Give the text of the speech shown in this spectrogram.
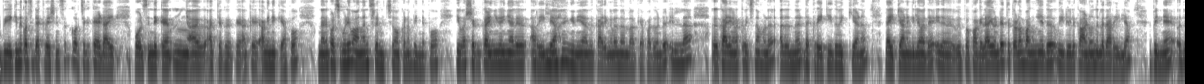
ഉപയോഗിക്കുന്ന കുറച്ച് ഡെക്കറേഷൻസ് ഒക്കെ കുറച്ചൊക്കെ കേടായി. ബോൾസിന്റെ ഒക്കെ അറ്റൊക്കെ ഒക്കെ അങ്ങനെയൊക്കെ. അപ്പോൾ എന്നാലും കുറച്ചും കൂടി വാങ്ങാൻ ശ്രമിച്ചു നോക്കണം. പിന്നെ ഇപ്പോൾ ഈ വർഷമൊക്കെ കഴിഞ്ഞ് കഴിഞ്ഞാൽ അറിയില്ല. എങ്ങനെയാണ് കാര്യങ്ങളെന്നുള്ളതൊക്കെ. അപ്പോൾ അതുകൊണ്ട് എല്ലാ കാര്യങ്ങളൊക്കെ വെച്ച് നമ്മൾ അതൊന്ന് ഡെക്കറേറ്റ് ചെയ്ത് വെക്കുകയാണ് ലൈറ്റ് ആണെങ്കിലും അതെ ഇത് ഇപ്പോൾ പകലായതുകൊണ്ട് എത്രത്തോളം ഭംഗിയത് വീഡിയോയിൽ കാണുമെന്നുള്ളത് അറിയില്ല. പിന്നെ അത്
